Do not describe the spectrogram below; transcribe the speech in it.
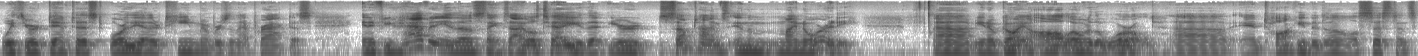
with your dentist or the other team members in that practice? And if you have any of those things, I will tell you that you're sometimes in the minority. Uh, you know, going all over the world uh, and talking to dental assistants,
